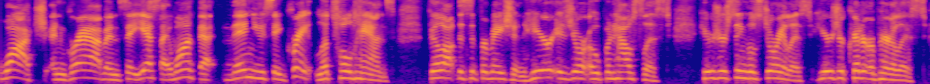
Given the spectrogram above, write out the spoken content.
watch and grab and say, Yes, I want that. Then you say, Great, let's hold hands. Fill out this information. Here is your open house list. Here's your single story list. Here's your credit repair list.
